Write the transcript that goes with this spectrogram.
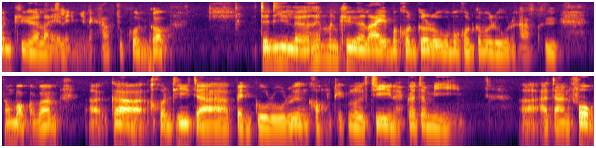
มันคืออะไรอะไรอย่างเงี้ยนะครับ ทุกคนก็จะดีเลยเฮ้ยมันคืออะไร บางคนก็รู้บางคนก็ไม่รู้นะครับ คือต้องบอกก่อนว่าก็คนที่จะเป็นกูรูเรื่องของเทคโนโลยีเนี่ยก็จะมีอาจารย์ฟง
